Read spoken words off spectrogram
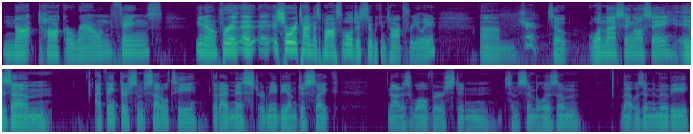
not talk around things, you know, for as, as, as short a time as possible, just so we can talk freely. Um, sure. So one last thing I'll say is um, I think there's some subtlety that I missed, or maybe I'm just like not as well versed in some symbolism that was in the movie.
